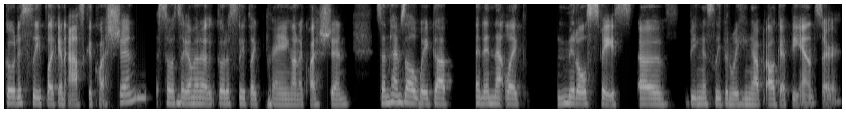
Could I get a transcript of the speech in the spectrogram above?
go to sleep like and ask a question. So it's like I'm gonna go to sleep like praying on a question. Sometimes I'll wake up and in that like middle space of being asleep and waking up, I'll get the answer.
